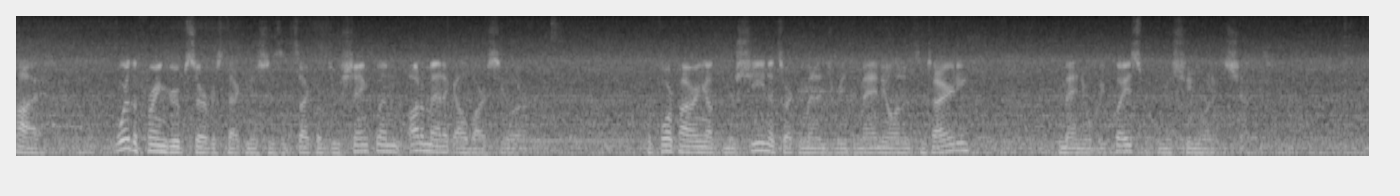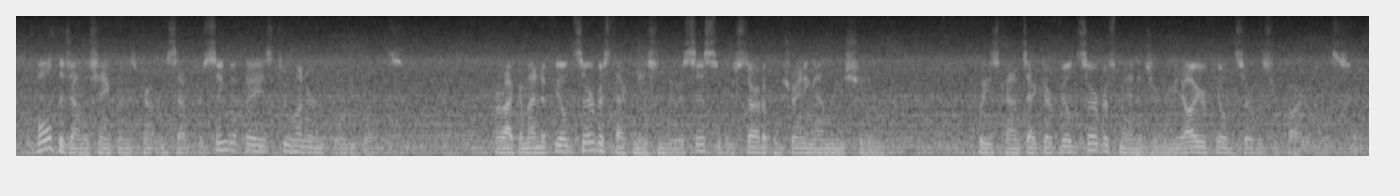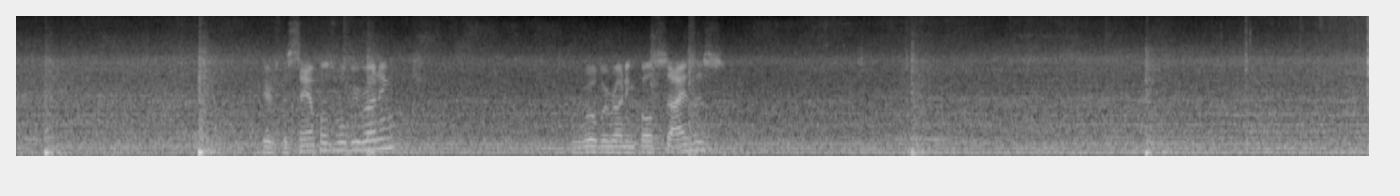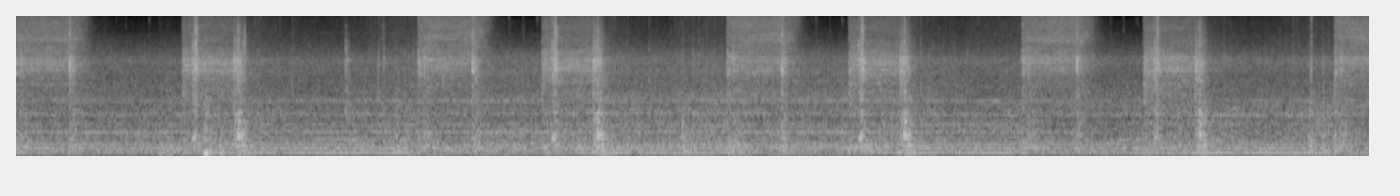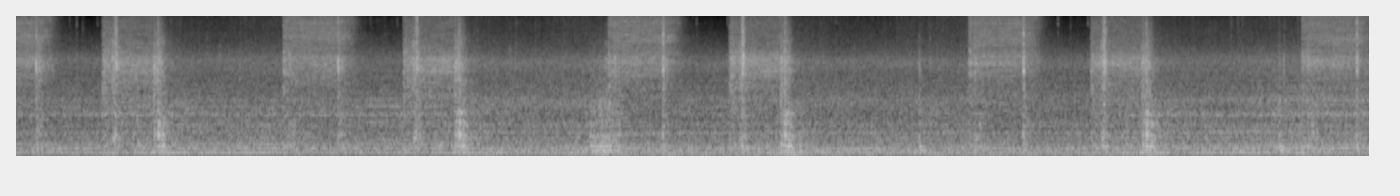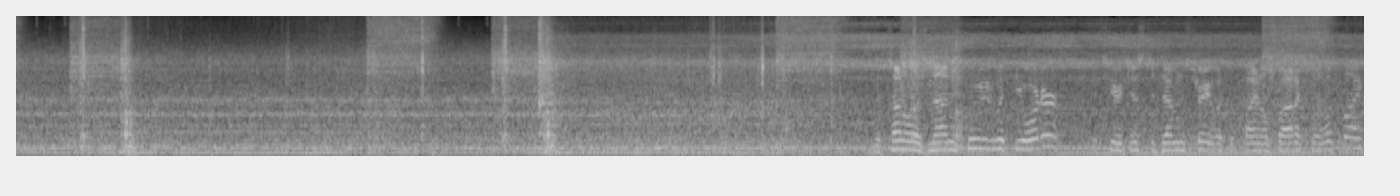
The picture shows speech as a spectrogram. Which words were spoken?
Hi, we're the Frain Group service technicians at Cycle Shanklin Automatic L-Bar Sealer. Before powering up the machine, it's recommended to read the manual in its entirety. The manual will be placed with the machine when it's shipped. The voltage on the Shanklin is currently set for single phase 240 volts. I recommend a field service technician to assist with your startup and training on the machine. Please contact our field service manager to meet all your field service requirements. Here's the samples we'll be running. We will be running both sizes. The tunnel is not included with the order. It's here just to demonstrate what the final product will look like.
